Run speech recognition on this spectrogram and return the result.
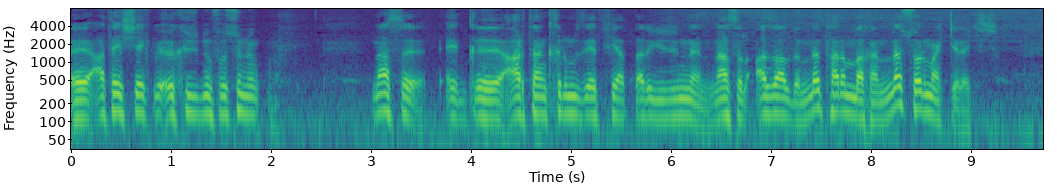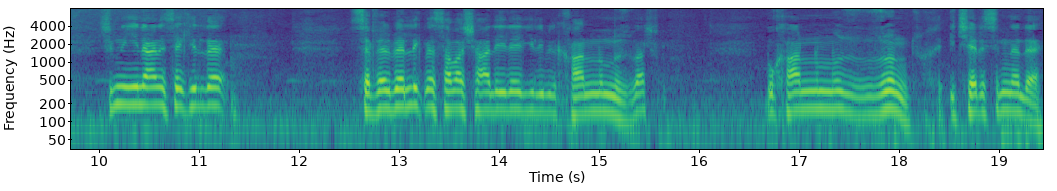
e, ateşek ve öküz nüfusunun nasıl e, artan kırmızı et fiyatları yüzünden nasıl azaldığını da Tarım Bakanı'na sormak gerekir. Şimdi yine aynı şekilde seferberlik ve savaş haliyle ilgili bir kanunumuz var. Bu kanunumuzun içerisinde de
